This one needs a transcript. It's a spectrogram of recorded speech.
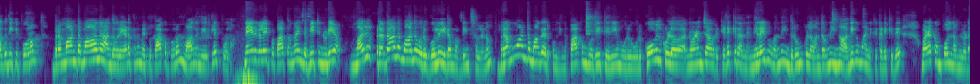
பகுதிக்கு போறோம். பிரம்மாண்டமான அந்த ஒரு இடத்த நம்ம இப்ப பார்க்க போறோம். வாங்க நேர்களே போலாம். நேர்களே இப்ப பார்த்தோம்னா இந்த வீட்டினுடைய மறு பிரதானமான ஒரு கொலு இடம் அப்படின்னு சொல்லணும். பிரம்மாண்டமாக இருக்கும். நீங்க பார்க்கும்போதே தெரியும். ஒரு ஒரு கோவிலுக்குள்ள நுழைஞ்சா ஒரு கிடைக்கிற அந்த நிறைவு வந்து இந்த ரூம்குள்ள வந்தவுடனே இன்னும் அதிகமா எனக்கு கிடைக்குது. வழக்கம் போல் நம்மளோட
